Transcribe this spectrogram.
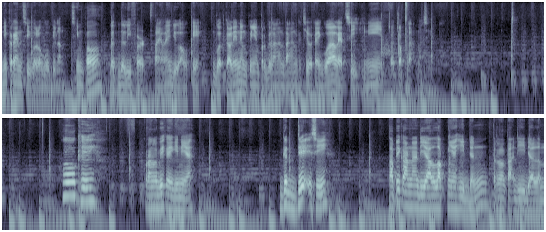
Ini keren sih kalau gue bilang. Simple but delivered. Stylenya juga oke. Okay. buat kalian yang punya pergelangan tangan kecil kayak gue let's see. Ini cocok nggak masih? Oke. Okay. kurang lebih kayak gini ya. Gede sih. Tapi karena dia locknya hidden terletak di dalam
